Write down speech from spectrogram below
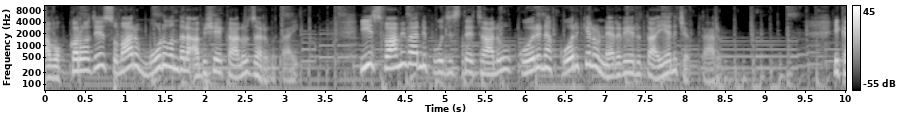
ఆ ఒక్కరోజే సుమారు మూడు వందల అభిషేకాలు జరుగుతాయి. ఈ స్వామివారిని పూజిస్తే చాలు కోరిన కోరికలు నెరవేరుతాయి అని చెప్తారు. ఇక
